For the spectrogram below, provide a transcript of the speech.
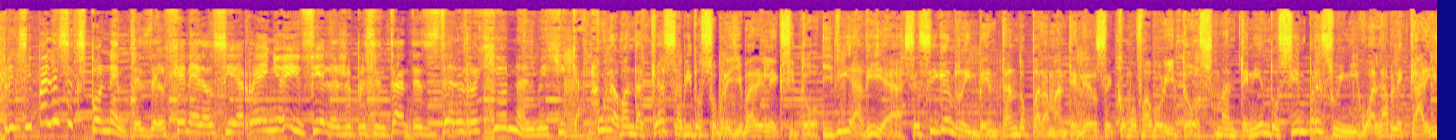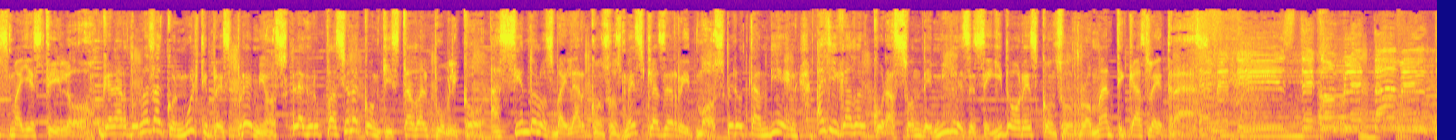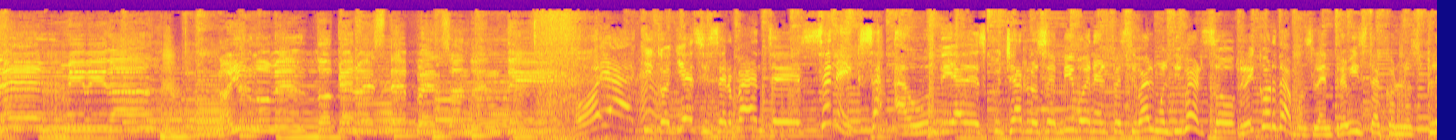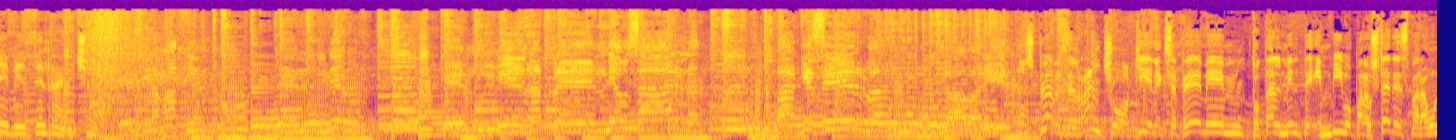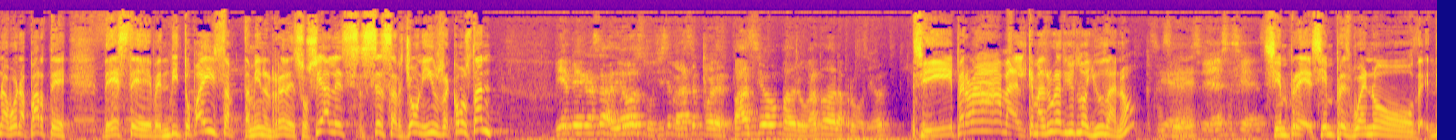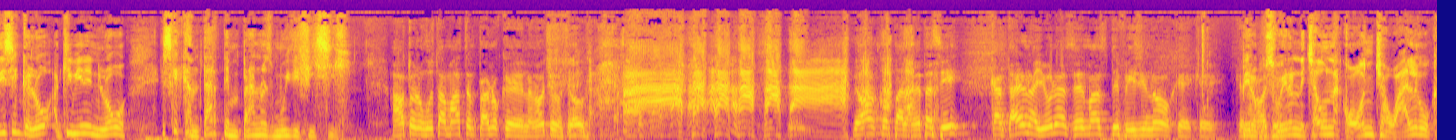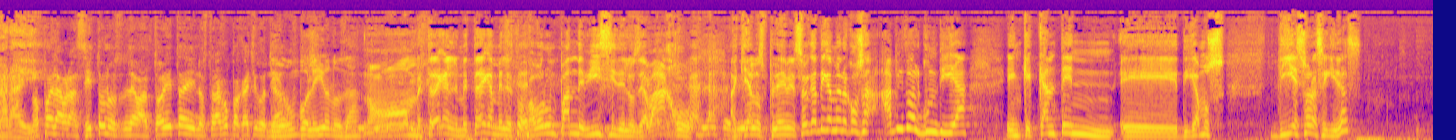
Principales exponentes del género cierreño y fieles representantes del regional mexicano. Una banda que ha sabido sobrellevar el éxito y día a día se siguen reinventando para mantenerse como favoritos, manteniendo siempre su inigualable carisma y estilo. Galardonada con múltiples premios, la agrupación ha conquistado al público, haciéndolos bailar con sus mezclas de ritmos, pero también ha llegado al corazón de miles de seguidores con sus románticas letras. Te metiste completamente en mi vida. No hay un momento que no esté pensando en ti. Hoy aquí con Jesse Cervantes, Cenexa, a un día de escucharlos en vivo en el Festival Multiverso, recordamos la entrevista con los plebes del rancho. La magia para que sirva Los plebes del rancho aquí en XFM, totalmente en vivo para ustedes, para una buena parte de este bendito país, también en redes sociales. César, John y Isra, ¿cómo están? Bien, bien, gracias a Dios. Muchísimas gracias por el espacio, madrugando de la promoción. Sí, pero ah, el que madruga Dios lo ayuda, ¿no? Así, es. Sí, es así es. Siempre, siempre es bueno. Dicen que luego, aquí vienen y luego, es que cantar temprano es muy difícil. A nosotros nos gusta más temprano que en la noche los shows. No, compa, la neta sí. Cantar en ayunas es más difícil, ¿no? Que, que, que Pero pues hubieran echado una concha o algo, caray. No, pues el abrancito nos levantó ahorita y nos trajo para acá, chicoteado. un bolillo nos da. No, hombre, tráiganle, tráiganmeles, por favor, un pan de bici de los de abajo, aquí a los plebes. Oiga, dígame una cosa, ¿ha habido algún día en que canten, eh, digamos, 10 horas seguidas?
